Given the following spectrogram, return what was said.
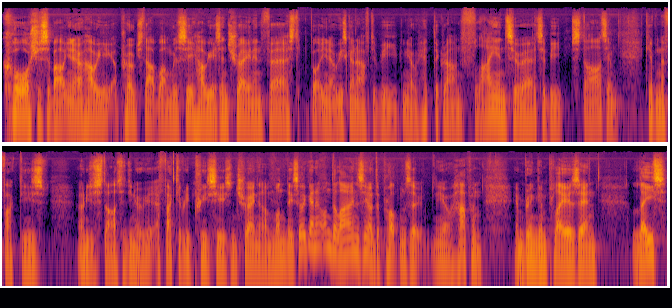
cautious about you know how he approached that one. We'll see how he is in training first, but you know he's going to have to be you know hit the ground flying to uh, to be starting, given the fact he's only just started you know effectively pre-season training on Monday. So again, it underlines you know the problems that you know happen in bringing players in. Late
